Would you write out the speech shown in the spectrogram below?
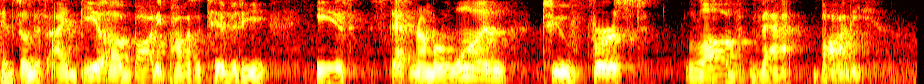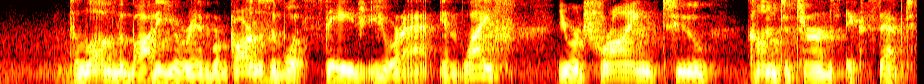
And so, this idea of body positivity is step number one to first love that body to love the body you're in, regardless of what stage you are at in life. You are trying to come to terms, accept,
